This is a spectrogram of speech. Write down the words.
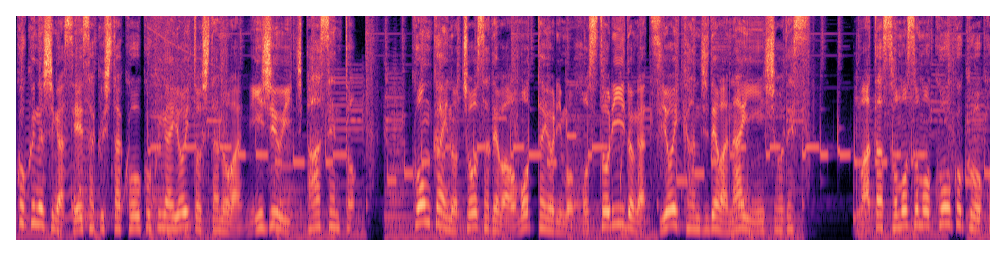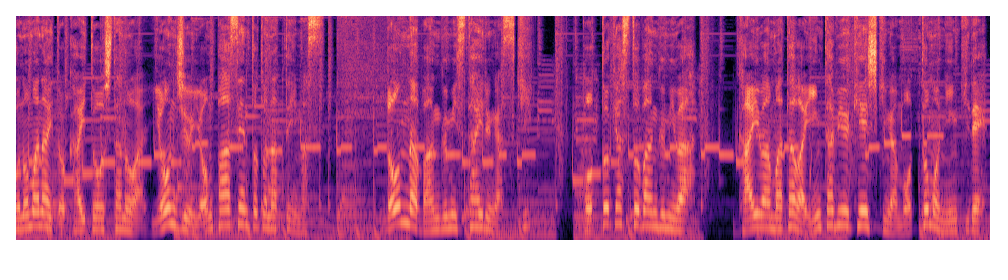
告主が制作した広告が良いとしたのは21%今回の調査では思ったよりもホストリードが強い感じではない印象です。またそもそも広告を好まないと回答したのは44%となっています。どんな番組スタイルが好き？ポッドキャスト番組は会話またはインタビュー形式が最も人気で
